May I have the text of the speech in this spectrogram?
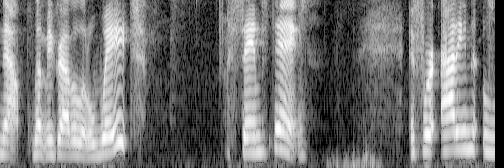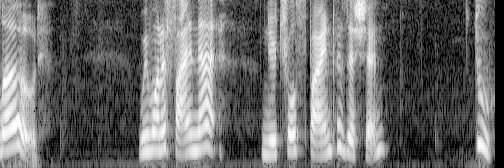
Now, let me grab a little weight. Same thing. If we're adding load, we want to find that neutral spine position. Do.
